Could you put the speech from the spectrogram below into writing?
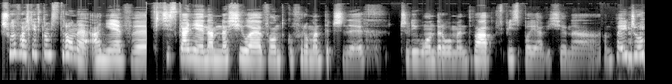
szły właśnie w tą stronę, a nie w wciskanie nam na siłę wątków romantycznych. Czyli Wonder Woman 2. Wpis pojawi się na fanpage'u.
